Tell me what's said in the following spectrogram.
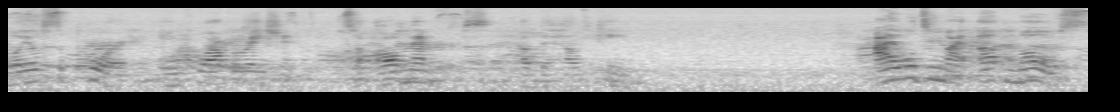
loyal support and cooperation to all members of the health team. I will do my utmost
